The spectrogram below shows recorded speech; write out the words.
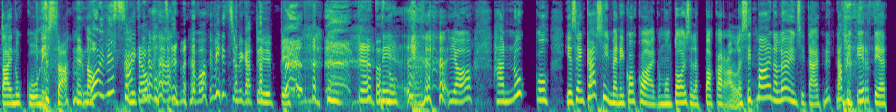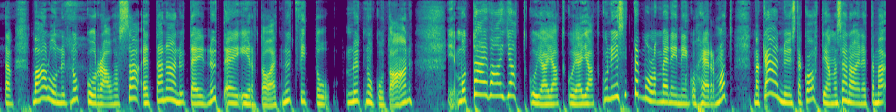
tai nukkuu unissaan. No, Voi vissi, mikä uutinen. nä- Voi vitsi, mikä tyyppi. Kehtas Niin, nukkuu. joo, hän nukku ja sen käsi meni koko aika mun toiselle pakaralle. Sitten mä aina löin sitä, että nyt napit irti, että mä haluan nyt nukkua rauhassa, että tänään nyt ei, nyt ei irtoa, että nyt vittu, nyt nukutaan. Mutta tämä ei vaan jatku ja jatku ja jatku, niin sitten mulla meni niinku hermot. Mä käännyin sitä kohti ja mä sanoin, että mä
